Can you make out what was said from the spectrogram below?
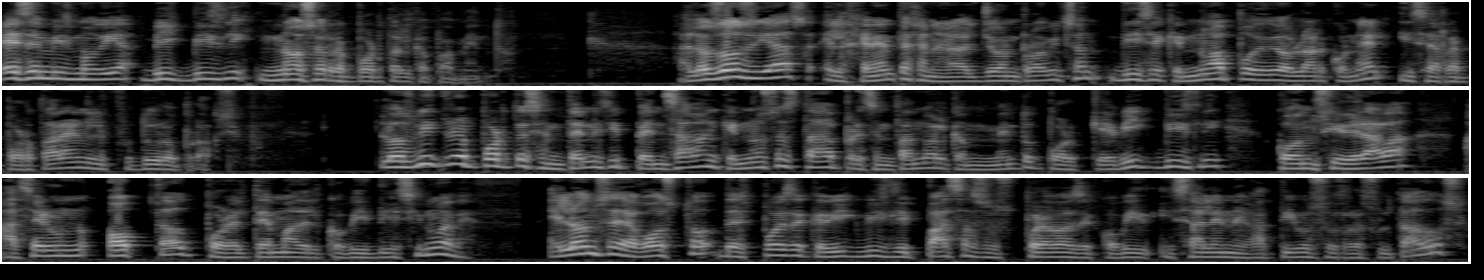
Ese mismo día, Big Beasley no se reporta al campamento. A los dos días, el gerente general John Robinson dice que no ha podido hablar con él y se reportará en el futuro próximo. Los beat reportes en Tennessee pensaban que no se estaba presentando al campamento porque Big Beasley consideraba hacer un opt-out por el tema del COVID-19. El 11 de agosto, después de que Big Beasley pasa sus pruebas de COVID y salen negativos sus resultados,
